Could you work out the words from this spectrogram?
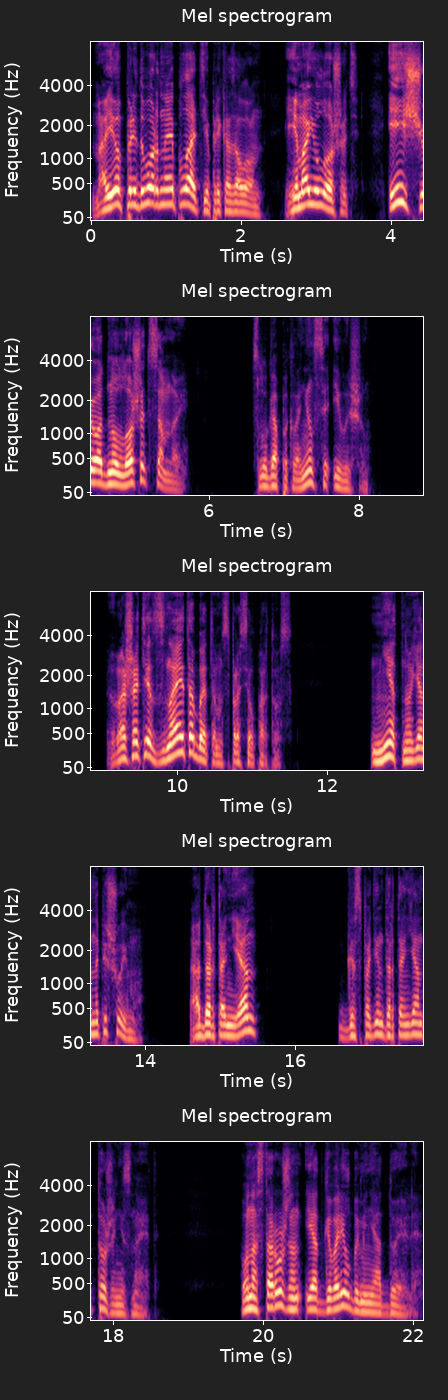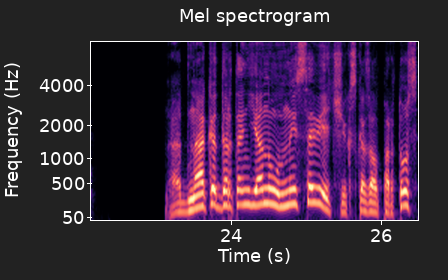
«Мое придворное платье», — приказал он, — «и мою лошадь, и еще одну лошадь со мной». Слуга поклонился и вышел. «Ваш отец знает об этом?» — спросил Портос. «Нет, но я напишу ему». «А Д'Артаньян?» «Господин Д'Артаньян тоже не знает. Он осторожен и отговорил бы меня от дуэли». «Однако Д'Артаньян умный советчик», — сказал Портос,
